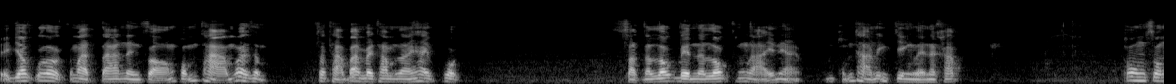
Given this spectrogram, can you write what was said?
จะยกเลิกมาตราหนึ่งสอง ผมถามว่าสสถาบันไปทำอะไรให้พวก สัตว์นรกเดนนรกทั้งหลายเนี่ย ผมถามจริง ๆ เลยนะครับพงทรง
